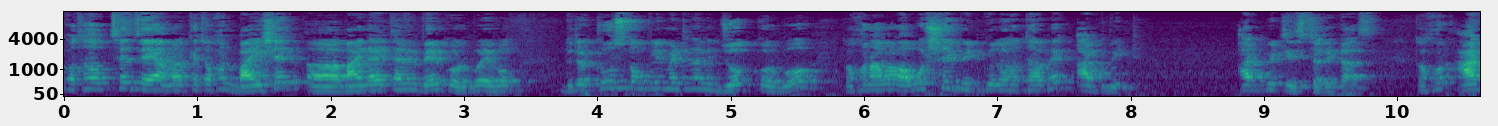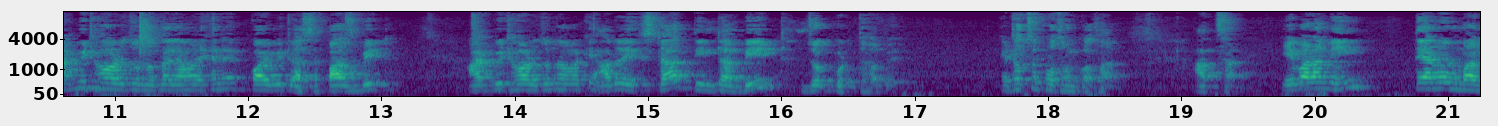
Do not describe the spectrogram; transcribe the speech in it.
কথা হচ্ছে যে আমাকে যখন বাইশের বাইনারিটা আমি বের করব এবং দুটো টুস কমপ্লিমেন্টের আমি যোগ করব, তখন আমার অবশ্যই বিটগুলো হতে হবে আট বিট আট বিট রেজিস্টারের কাজ। তখন আট বিট হওয়ার জন্য তাহলে আমার এখানে কয় বিট আছে? পাঁচ বিট আট বিট হওয়ার জন্য আমাকে আরও এক্সট্রা তিনটা বিট যোগ করতে হবে। এটা হচ্ছে প্রথম কথা। আচ্ছা এবার আমি তেরোর মান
